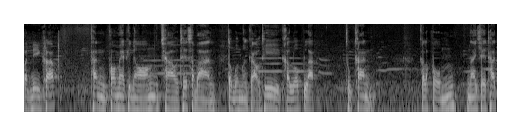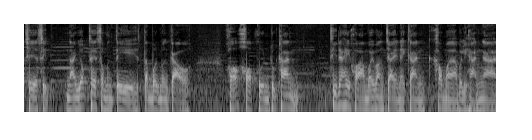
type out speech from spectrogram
วัสดีครับ ท่านพ่อแม่พี่น้อง ชาวเทศบาลตำบลเมืองเก่าที่เคารพรักทุกท่าน กระผมนายชัยทัศน์ชัยสิทธิ์ นายกเทศมนตรีตำบลเมืองเก่า ขอขอบคุณทุกท่านที่ได้ให้ความไว้วางใจในการเข้ามาบริหารงาน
